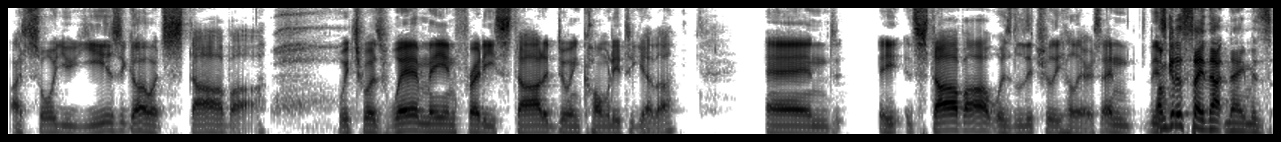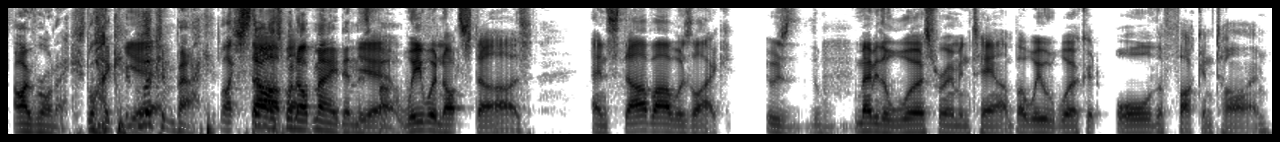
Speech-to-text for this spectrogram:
I saw you years ago at Star Bar, which was where me and Freddie started doing comedy together and it, Star Bar was literally hilarious. And this I'm going to say that name is ironic. Like Yeah. looking back, like Star stars were not made in this yeah, bar. we were not stars, and Starbar was like it was the, maybe the worst room in town, but we would work it all the fucking time.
